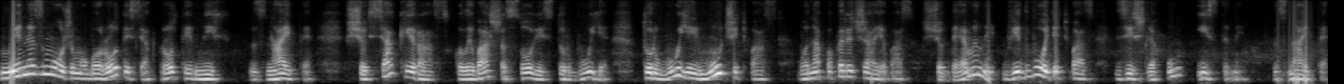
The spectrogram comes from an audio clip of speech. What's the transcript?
ми не зможемо боротися проти них. Знайте, що всякий раз, коли ваша совість турбує, турбує і мучить вас, вона попереджає вас, що демони відводять вас зі шляху істини. Знайте,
